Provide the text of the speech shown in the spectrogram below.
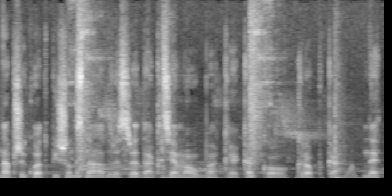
na przykład pisząc na adres redakcja małpa.kekako.net.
